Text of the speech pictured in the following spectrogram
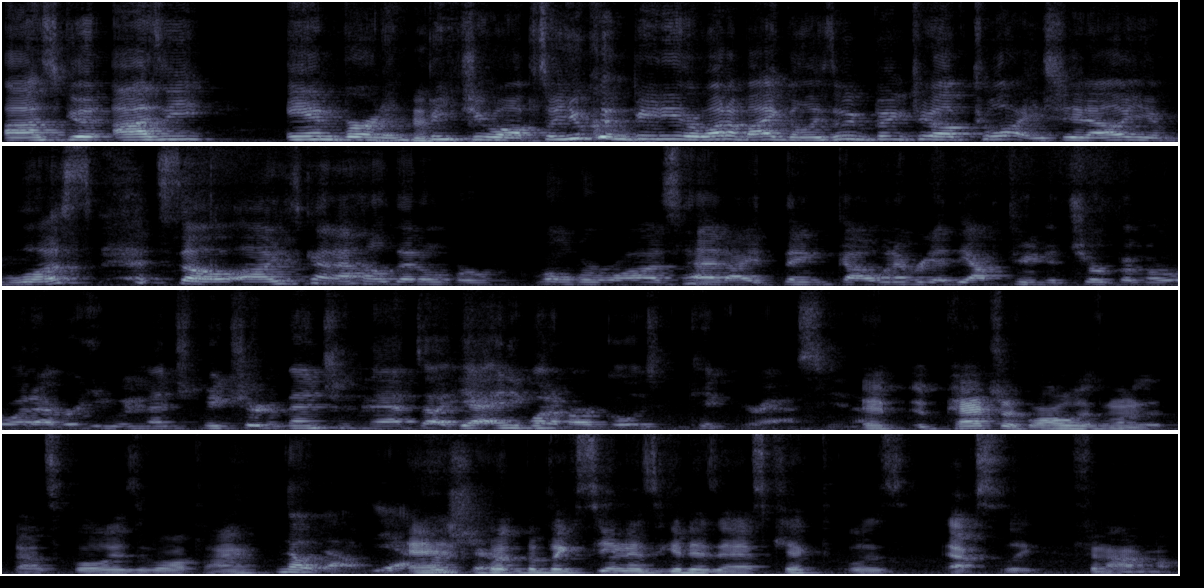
Osgood, Ozzy, and Vernon beat you up. So you couldn't beat either one of my goalies. We beat you up twice, you know, you wuss." So uh, he's kind of held that over over Roy's head. I think uh, whenever he had the opportunity to chirp him or whatever, he would mention, make sure to mention that. Uh, yeah, any one of our goalies can kick your ass. You know, It, it- Patrick Roy was one of the best goalies of all time, no doubt. Yeah, and for sure. but but like seeing us get his ass kicked was absolutely phenomenal.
